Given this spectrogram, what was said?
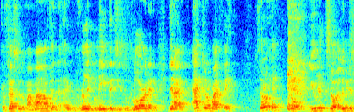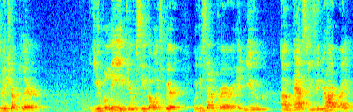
confessed it with my mouth and I really believed that Jesus was Lord. And then I acted on my faith. I said, okay, so, you, so let me just make sure I'm clear. You believed you received the Holy Spirit when you said a prayer and you um, asked Jesus in your heart, right?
